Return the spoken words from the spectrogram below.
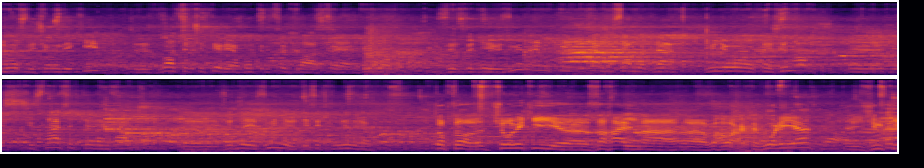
дорослі чоловіки е, 24 або 32 це ривок з- однією зміною руки. І так же само для юніорів та жінок е, 16 кг з однією зміною 10 хвилин ривок. Тобто чоловіки е, загальна е, вагова категорія, е, жінки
